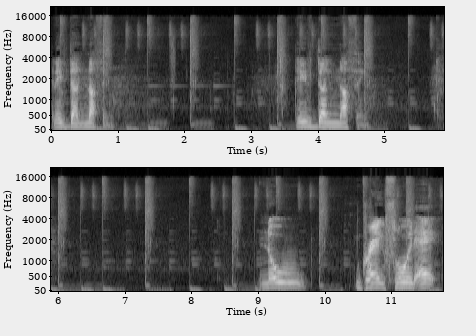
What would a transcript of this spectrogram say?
and they've done nothing. They've done nothing. No Greg Floyd Act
